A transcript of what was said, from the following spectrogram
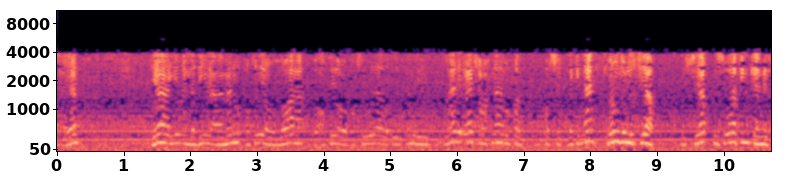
الآيات يا أيها الذين آمنوا أطيعوا الله وأطيعوا الرسول وأولي الأمر منكم وهذه الآيات شرحناها من قبل لكن الآن ننظر للسياق. السياق سورة كاملة.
